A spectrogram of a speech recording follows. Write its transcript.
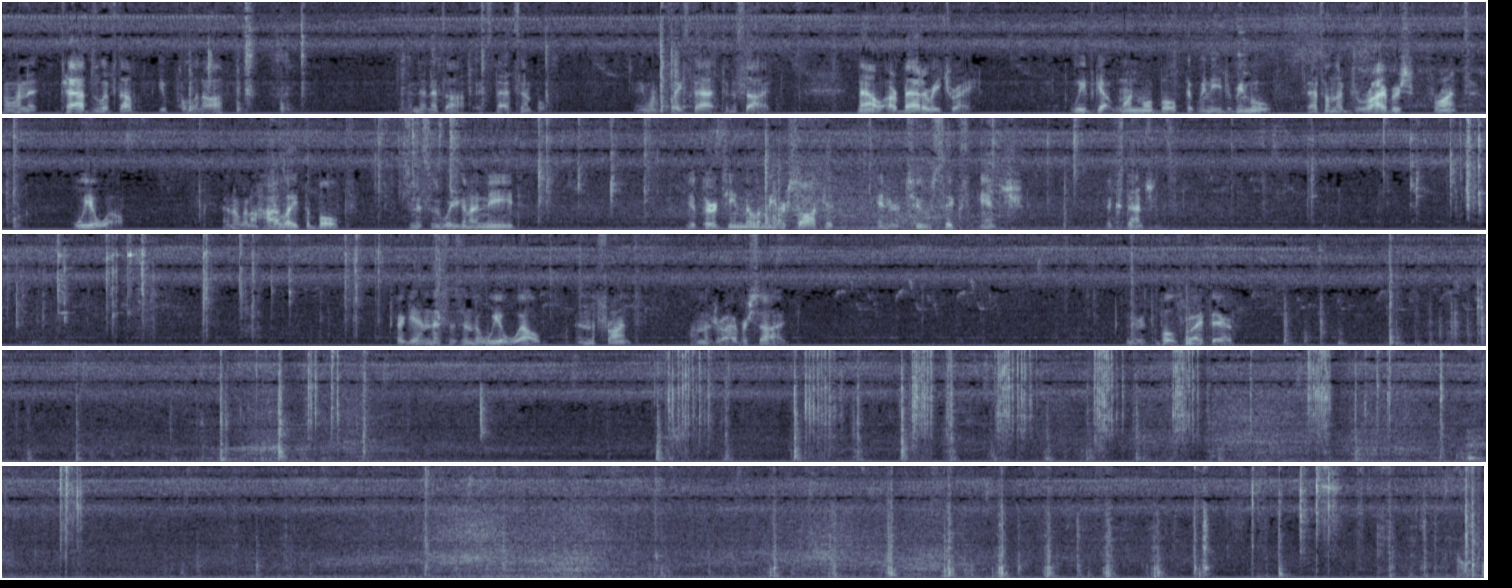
And when the tabs lift up, you pull it off, and then it's off. It's that simple. And you want to place that to the side. Now, our battery tray. We've got one more bolt that we need to remove. That's on the driver's front wheel well. And I'm going to highlight the bolt, and this is where you're going to need your 13 millimeter socket and your two 6 inch extensions. Again, this is in the wheel well in the front on the driver's side. There's the bolt right there.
